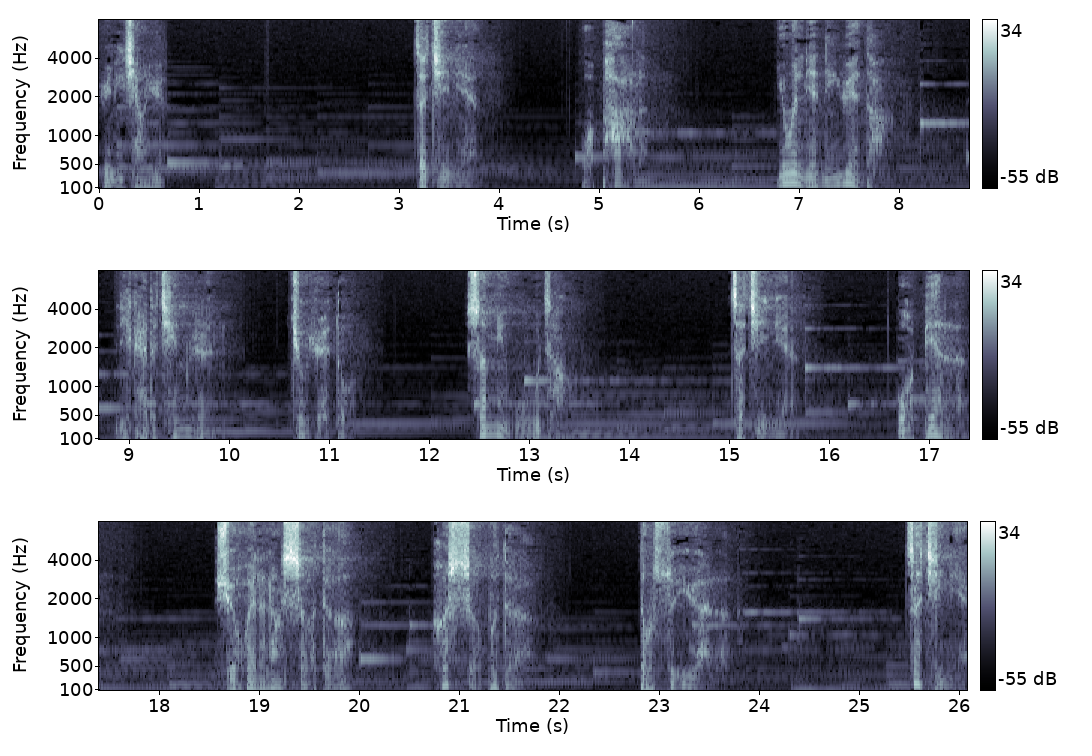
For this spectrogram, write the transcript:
与您相约。这几年，我怕了，因为年龄越大，离开的亲人就越多。生命无常，这几年我变了，学会了让舍得和舍不得都随缘了。这几年，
